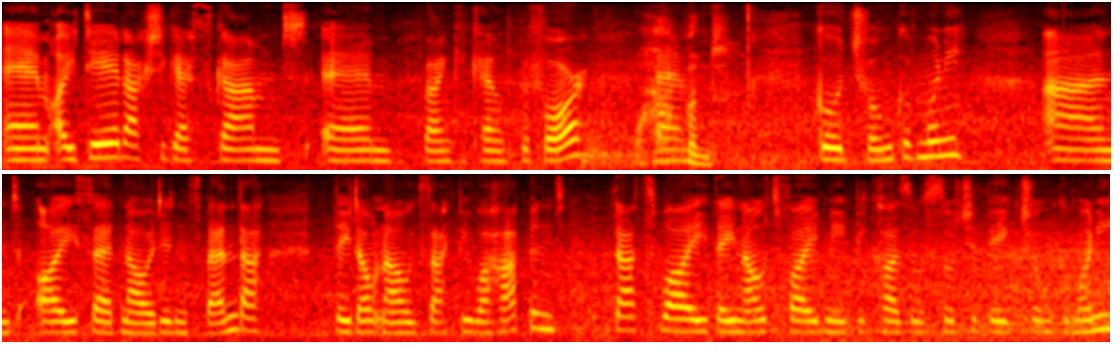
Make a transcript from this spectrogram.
Um, I did actually get scammed um, bank account before. What happened? Um, good chunk of money, and I said no, I didn't spend that. They don't know exactly what happened. That's why they notified me because it was such a big chunk of money.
